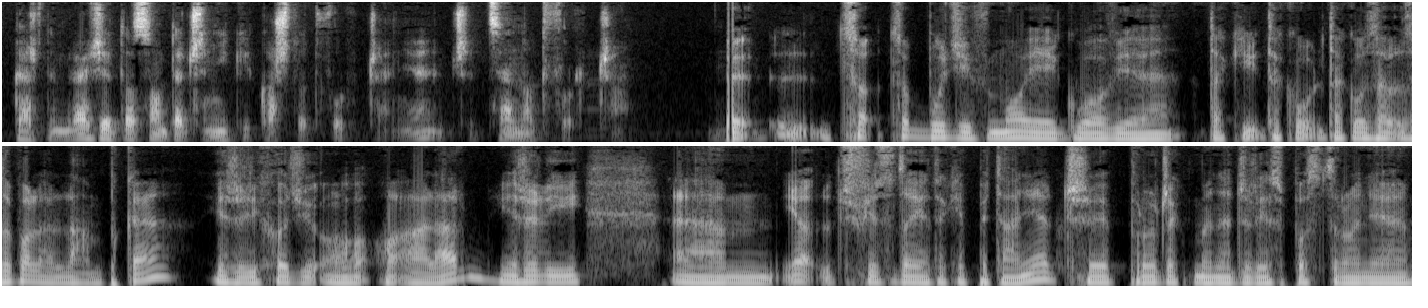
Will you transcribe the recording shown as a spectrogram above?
W każdym razie to są te czynniki kosztotwórcze, nie? czy cenotwórcze. Co, co budzi w mojej głowie taki, taką, taką zapala lampkę, jeżeli chodzi o, o alarm? Jeżeli um, ja oczywiście zadaję takie pytanie, czy project manager jest po stronie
